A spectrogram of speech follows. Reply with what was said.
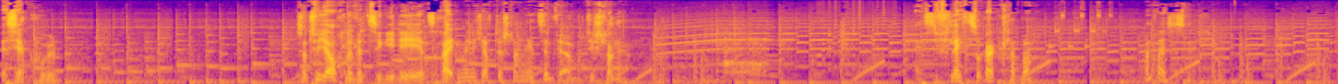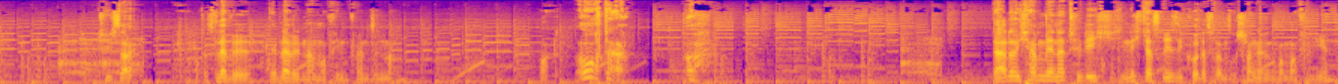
Ist ja cool. Ist natürlich auch eine witzige Idee. Jetzt reiten wir nicht auf der Schlange, jetzt sind wir einfach die Schlange. Heißt sie vielleicht sogar Klapper? Man weiß es nicht. Kann natürlich sein. Das Level, der Levelname auf jeden Fall einen Sinn machen. Und hoch da! Oh. Dadurch haben wir natürlich nicht das Risiko, dass wir unsere Schlange irgendwann mal verlieren.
